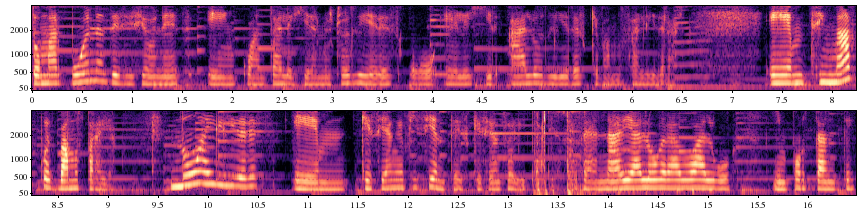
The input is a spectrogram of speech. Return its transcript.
tomar buenas decisiones en cuanto a elegir a nuestros líderes o elegir a los líderes que vamos a liderar. Em, sin más, pues vamos para allá. No hay líderes em, que sean eficientes, que sean solitarios. O sea, nadie ha logrado algo importante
